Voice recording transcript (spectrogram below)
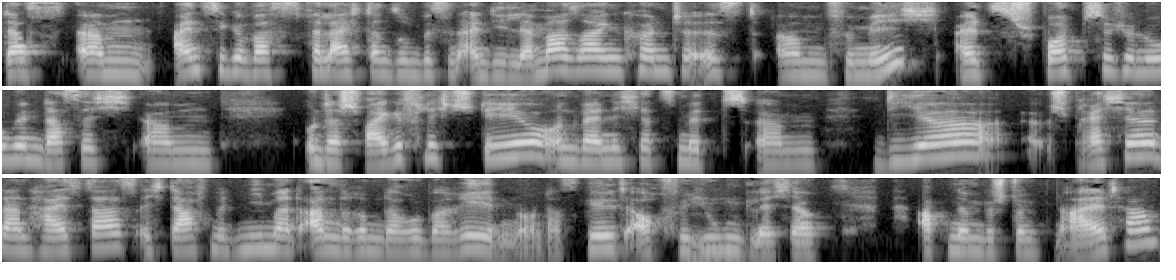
Das ähm, Einzige, was vielleicht dann so ein bisschen ein Dilemma sein könnte, ist ähm, für mich als Sportpsychologin, dass ich ähm, unter Schweigepflicht stehe und wenn ich jetzt mit ähm, dir spreche, dann heißt das, ich darf mit niemand anderem darüber reden und das gilt auch für mhm. Jugendliche ab einem bestimmten Alter.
